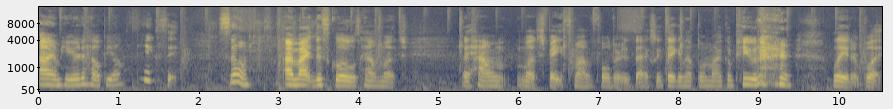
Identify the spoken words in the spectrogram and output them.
I am here to help y'all fix it. So, I might disclose how much like how much space my folder is actually taking up on my computer later, but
